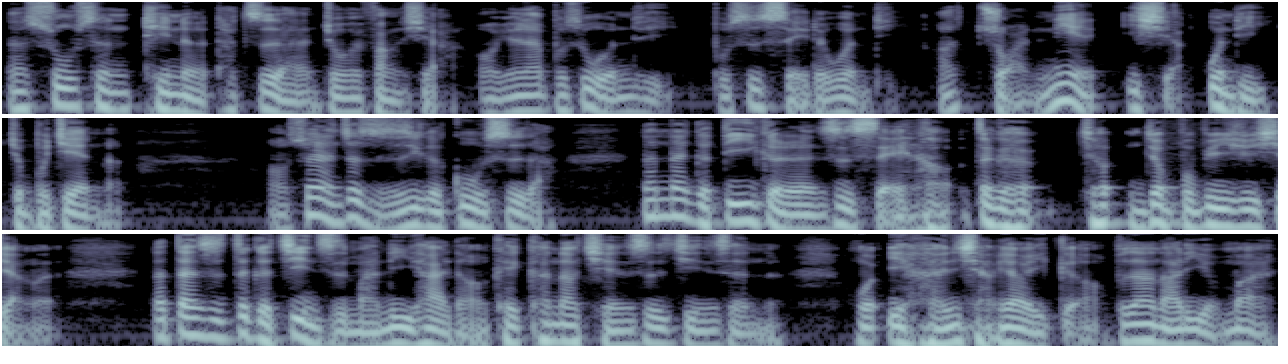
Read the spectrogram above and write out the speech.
那书生听了，他自然就会放下哦，原来不是问题，不是谁的问题，而转念一想，问题就不见了哦。虽然这只是一个故事啊。那那个第一个人是谁哦？这个就你就不必去想了。那但是这个镜子蛮厉害的哦，可以看到前世今生的。我也很想要一个哦，不知道哪里有卖。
